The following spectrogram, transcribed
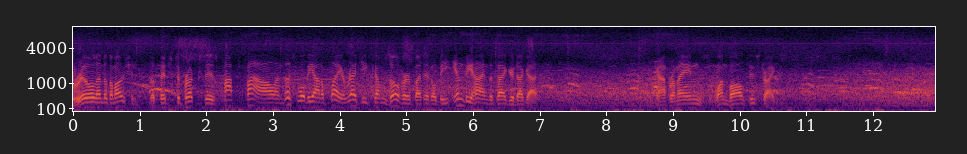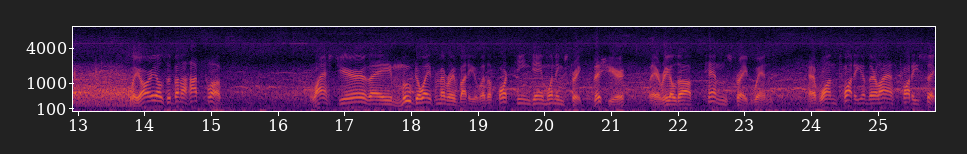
Ruhle into the motion. The pitch to Brooks is popped foul, and this will be out of play. Reggie comes over, but it'll be in behind the Tiger dugout. Count remains one ball, two strikes. The Orioles have been a hot club. Last year, they moved away from everybody with a 14-game winning streak. This year, they reeled off 10 straight wins, have won 20 of their last 26.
